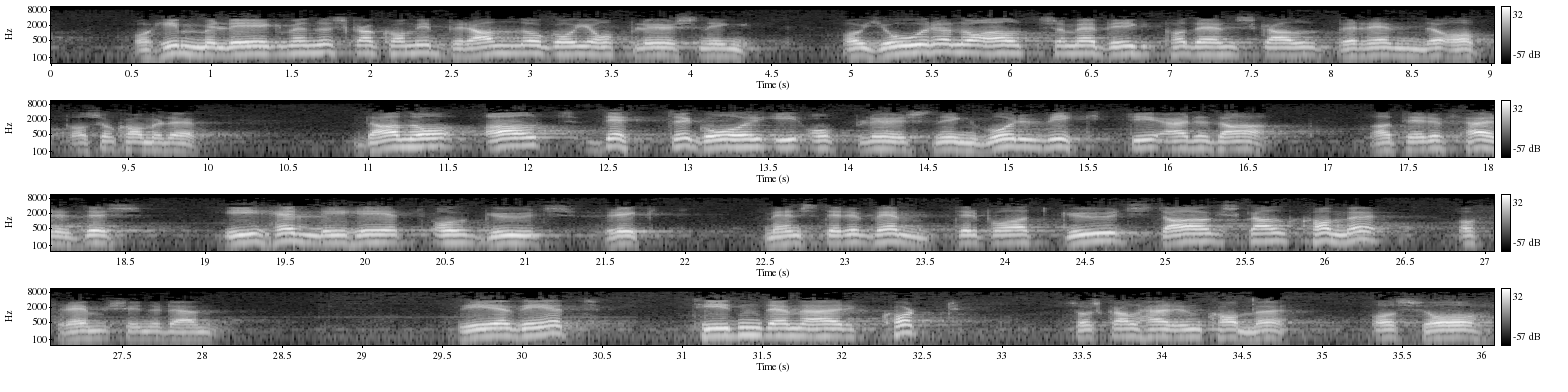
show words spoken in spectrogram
og himmellegemene skal komme i brann og gå i oppløsning, og jorden og alt som er bygd på den, skal brenne opp. Og så kommer det da nå alt dette går i oppløsning, hvor viktig er det da at dere ferdes i hellighet og Guds frykt? mens dere venter på at Guds dag skal komme og fremskynder den. Vi vet tiden den er kort, så skal Herren komme, og så,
